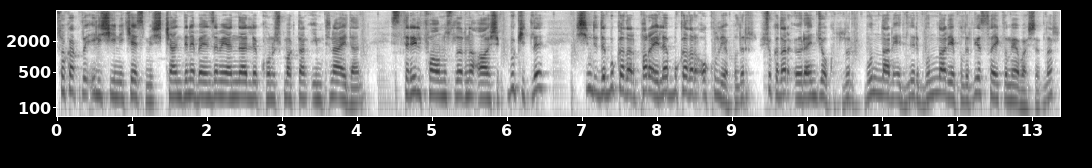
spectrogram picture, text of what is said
Sokakla ilişiğini kesmiş, kendine benzemeyenlerle konuşmaktan imtina eden, steril fanuslarına aşık bu kitle şimdi de bu kadar parayla bu kadar okul yapılır, şu kadar öğrenci okutulur, bunlar edilir, bunlar yapılır diye sayıklamaya başladılar.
